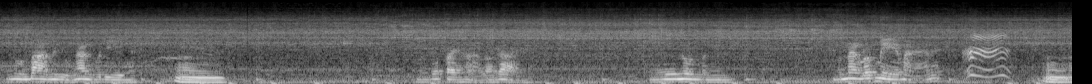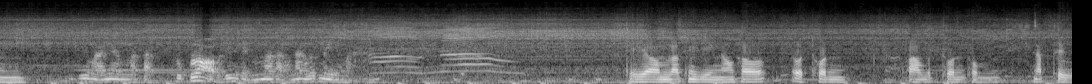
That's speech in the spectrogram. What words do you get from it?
ไอ้นุ่นบ้านมันอยู่นั่นพอดีไงอืมมันก็ไปหาเราได้อันนี่นุ่นมัน มันนั่งรถเมย์หมาเนี่ยอืมที่หมาเนี่ยมาตัดทุกรอบอะที่เห็นมันมาถามนั่งรถเมย์หมา จะยอมรับจริงๆน้องเขาอดทน ความอดทนผมนับถือ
